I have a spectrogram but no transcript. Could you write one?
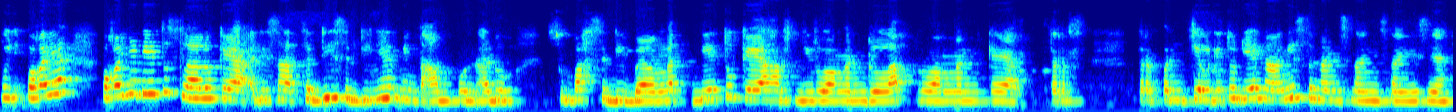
Pokoknya pokoknya dia itu selalu kayak di saat sedih sedihnya minta ampun. Aduh, sumpah sedih banget. Dia tuh kayak harus di ruangan gelap, ruangan kayak ter terpencil gitu dia nangis nangis nangis nangisnya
